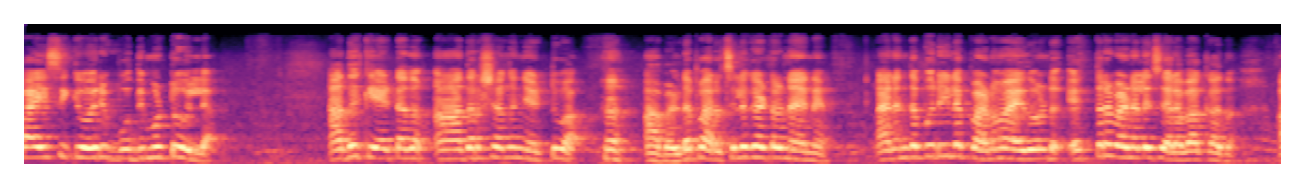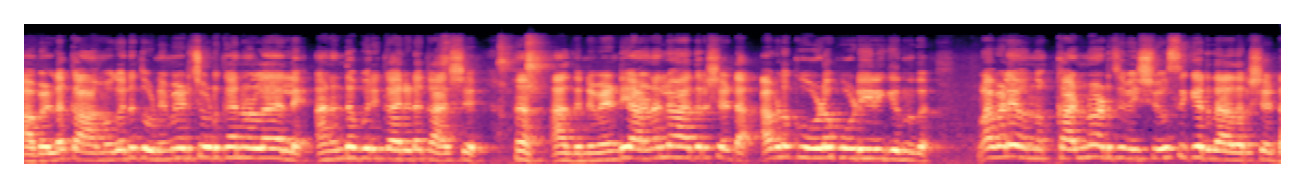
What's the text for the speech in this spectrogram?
പൈസയ്ക്ക് ഒരു ബുദ്ധിമുട്ടും ഇല്ല. അത് കേട്ടതും ആദർശം അങ്ങ് ഞെട്ടുക അവളുടെ പറച്ചിൽ കേട്ടോ നേനെ അനന്തപുരിയിലെ പണമായതുകൊണ്ട് എത്ര വേണേലും ചെലവാക്കാന്ന്. അവളുടെ കാമുകന് തുണി മേടിച്ചു കൊടുക്കാനുള്ളതല്ലേ അനന്തപുരിക്കാരുടെ കാശ്. അതിനു വേണ്ടിയാണല്ലോ ആദർശേട്ട അവൾ കൂടെ കൂടിയിരിക്കുന്നത്. അവളെ ഒന്നും കണ്ണു അടച്ച് വിശ്വസിക്കരുത് ആദർശേട്ട.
